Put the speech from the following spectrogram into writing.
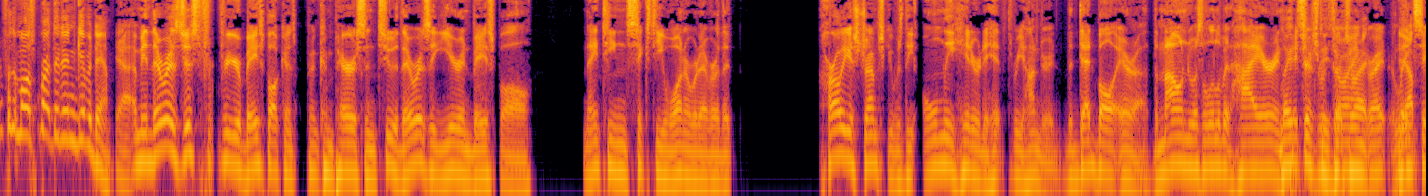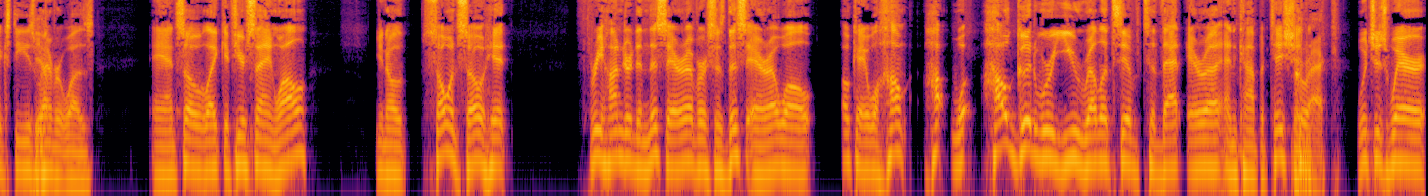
and for the most part, they didn't give a damn. Yeah, I mean, there was just for, for your baseball cons- comparison too. There was a year in baseball, 1961 or whatever, that Carl Yastrzemski was the only hitter to hit 300. The dead ball era. The mound was a little bit higher, and Late pitchers were 60s, that's throwing right. right, late Yep. 60s, Yep. whatever it was. And so, like, if you're saying, well, you know, so and so hit 300 in this era versus this era, well, okay, well, how how what, how good were you relative to that era and competition? Correct. which is where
